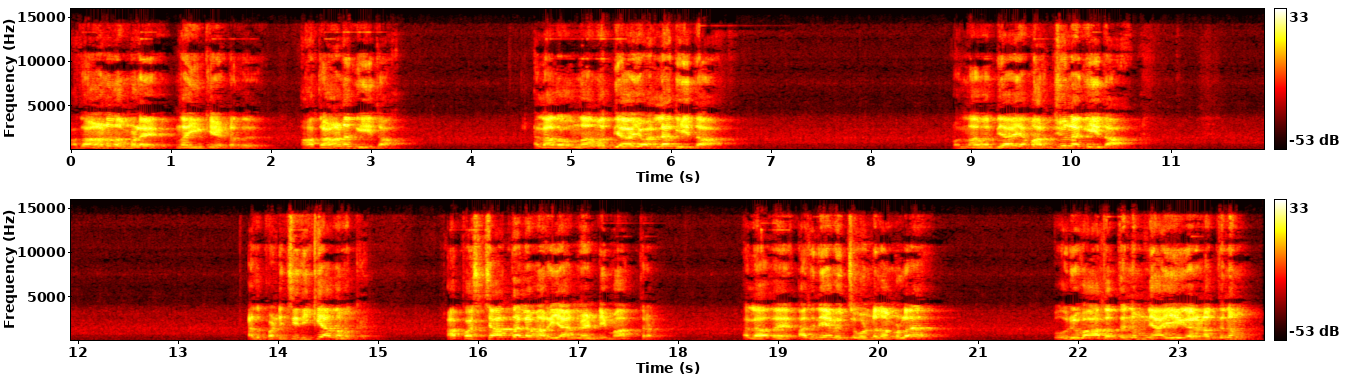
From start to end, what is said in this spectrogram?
അതാണ് നമ്മളെ നയിക്കേണ്ടത്. അതാണ് ഗീത. അല്ലാതെ ഒന്നാം അധ്യായം അല്ല ഗീത. ഒന്നാം അധ്യായം അർജുന ഗീത. അത് പഠിച്ചിരിക്കാം നമുക്ക്. ആ പശ്ചാത്തലം അറിയാൻ വേണ്ടി മാത്രം. അല്ലാതെ അതിനെ വെച്ചുകൊണ്ട് നമ്മൾ ഒരു വാദത്തിനും ന്യായീകരണത്തിനും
